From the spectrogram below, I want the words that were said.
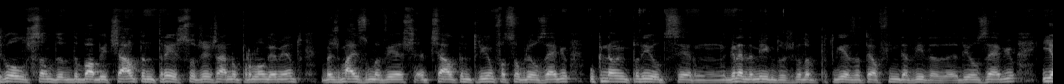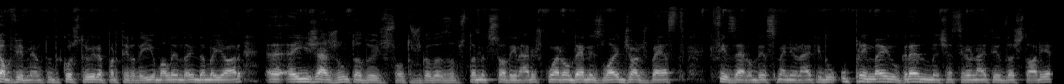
golos são de, Bobby Charlton, três surgem já no prolongamento, mas mais uma vez Charlton triunfa sobre Eusébio, o que não impediu de ser um grande amigo do jogador português até ao fim da vida de Eusébio e, obviamente, de construir a partir daí uma lenda ainda maior. Eh, aí já junta dois outros jogadores absolutamente extraordinários, como eram Dennis Lloyd e George Best, que fizeram desse Man United o primeiro grande Manchester United da história,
